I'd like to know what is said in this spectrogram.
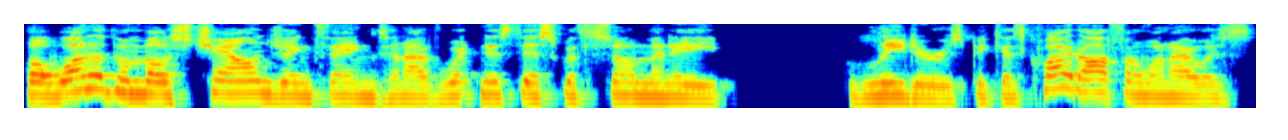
Well, one of the most challenging things, and I've witnessed this with so many leaders, because quite often when I was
